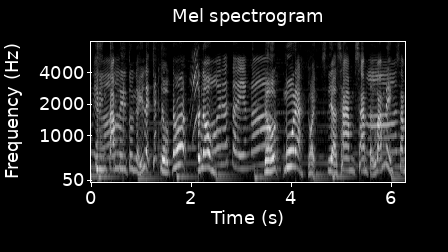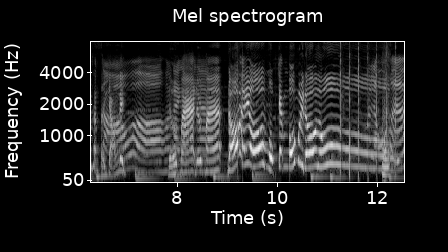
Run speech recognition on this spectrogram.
không vậy? Yên tâm đi, tôi nghĩ là chắc được đó. Tin không? Ôi, hết tiền đó Được, mua nè. Rồi, giờ Sam Sam tự bấm đi. Sam Sam tự chọn đi. Được mà, được mà. Đó thấy không? 140 đô luôn. Lỗ mà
